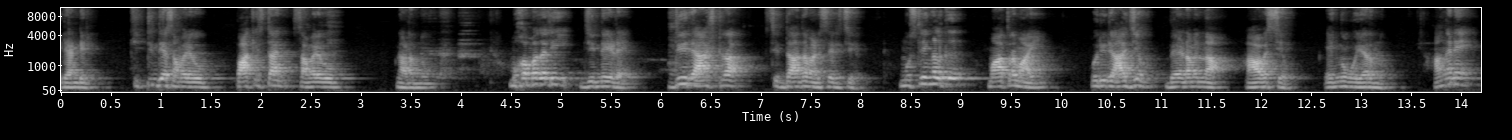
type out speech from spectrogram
രണ്ടിൽ കിറ്റ് ഇന്ത്യ സമരവും പാകിസ്ഥാൻ സമരവും നടന്നു. മുഹമ്മദ് അലി ജിന്നയുടെ ദ്വിരാഷ്ട്ര സിദ്ധാന്തമനുസരിച്ച് മുസ്ലിങ്ങൾക്ക് മാത്രമായി ഒരു രാജ്യം വേണമെന്ന ആവശ്യം എങ്ങും ഉയർന്നു. അങ്ങനെ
